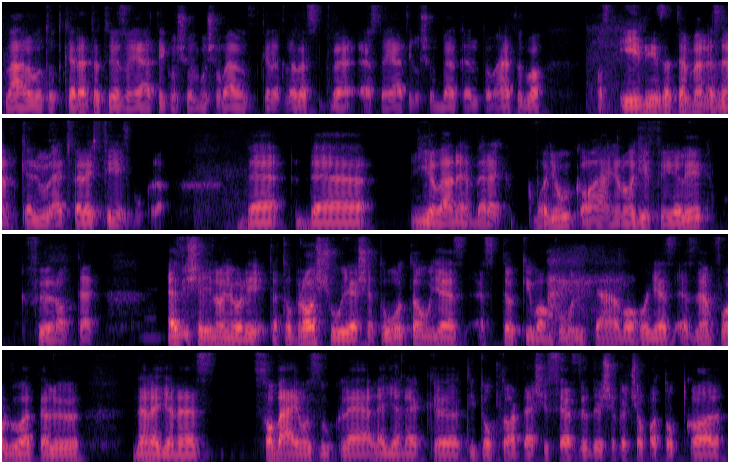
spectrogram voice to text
válogatott keretet, hogy ez a játékosod most a válogatott keret leveszítve, ezt a játékosod belkerült a váltatba, az én nézetemben ez nem kerülhet fel egy Facebookra. De, de nyilván emberek vagyunk, ahányan nagyi félék, fölrakták. Ez is egy nagyon ré... tehát a brassúi eset óta, ugye ez, ez tök ki van kommunikálva, hogy ez, ez nem fordulhat elő, ne legyen ez, szabályozzuk le, legyenek titoktartási szerződések a csapatokkal,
